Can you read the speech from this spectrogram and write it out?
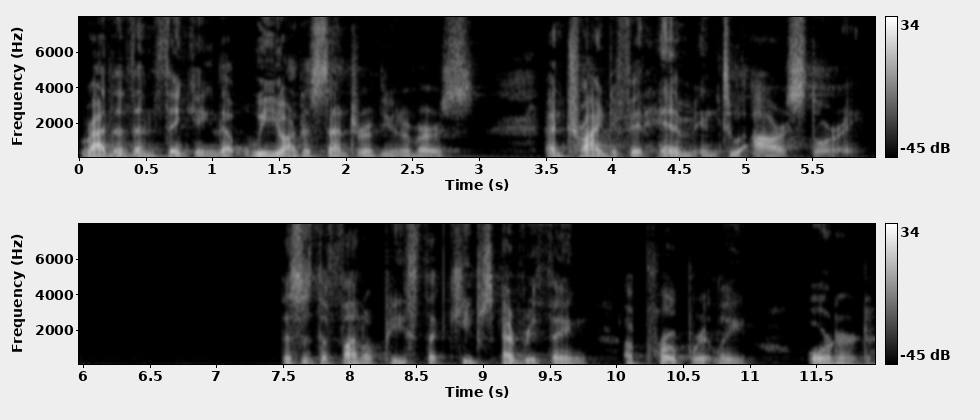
rather than thinking that we are the center of the universe and trying to fit him into our story. This is the final piece that keeps everything appropriately ordered.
